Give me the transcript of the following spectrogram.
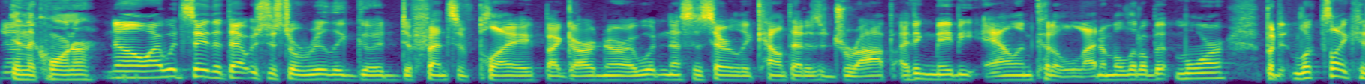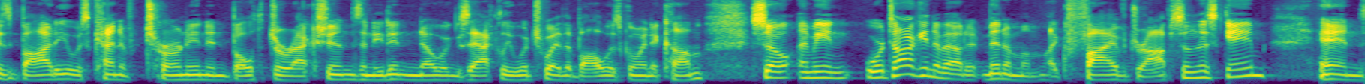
no, in the corner. No, I would say that that was just a really good defensive play by Gardner. I wouldn't necessarily count that as a drop. I think maybe Allen could have let him a little bit more, but it looked like his body was kind of turning in both directions and he didn't know exactly which way the ball was going to come. So, I mean, we're talking about at minimum like five drops in this game, and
